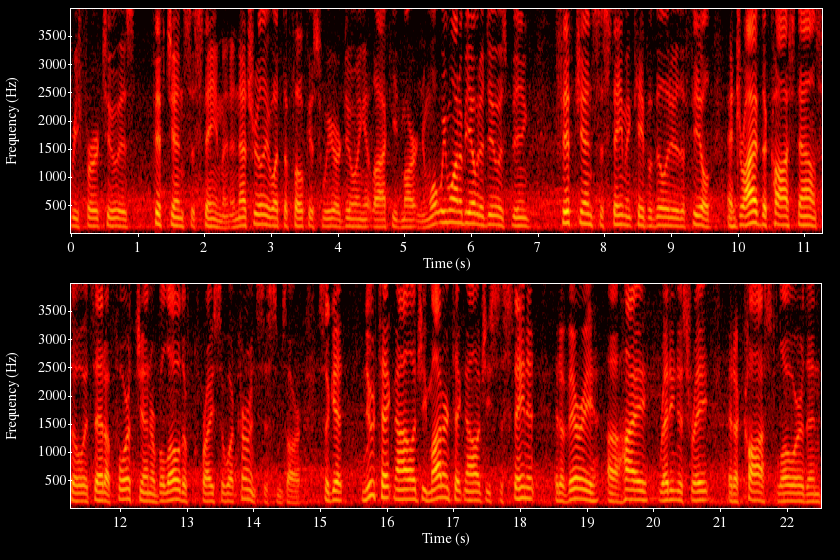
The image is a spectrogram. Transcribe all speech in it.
refer to is fifth gen sustainment, and that's really what the focus we are doing at Lockheed Martin. And what we want to be able to do is being fifth gen sustainment capability to the field and drive the cost down so it's at a fourth gen or below the price of what current systems are. So get new technology, modern technology, sustain it at a very uh, high readiness rate at a cost lower than,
